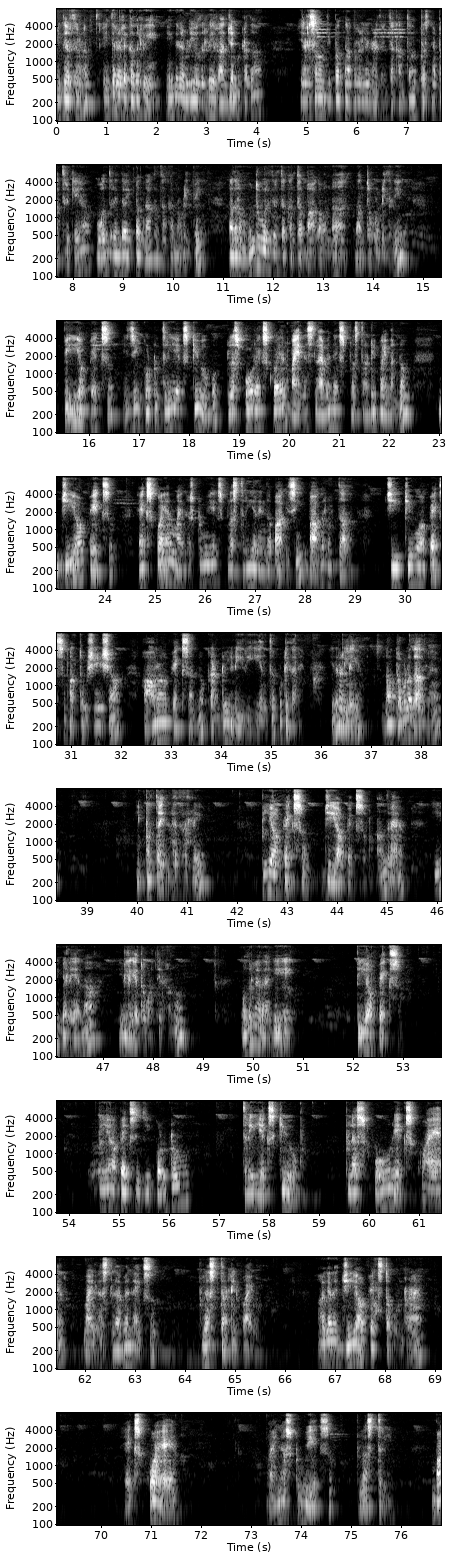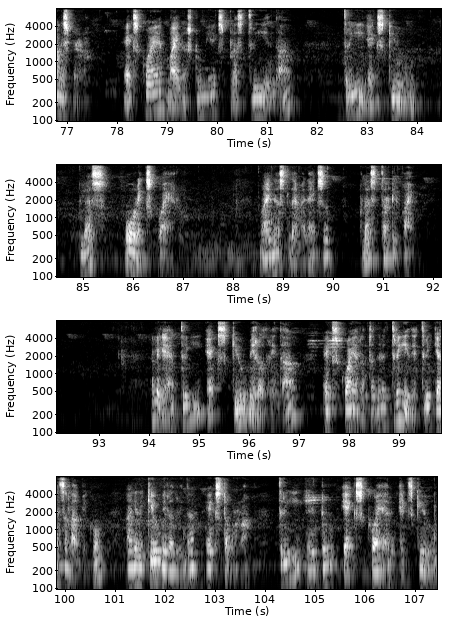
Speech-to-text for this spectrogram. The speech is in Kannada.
ವಿದ್ಯಾರ್ಥಿಗಳ ಇದರ ಲೆಕ್ಕದಲ್ಲಿ ಇಂದಿನ ವಿಡಿಯೋದಲ್ಲಿ ರಾಜ್ಯ ಮಟ್ಟದ ಎರಡು ಸಾವಿರದ ಇಪ್ಪತ್ನಾಲ್ಕರಲ್ಲಿ ನಡೆದಿರ್ತಕ್ಕಂಥ ಪ್ರಶ್ನೆ ಪತ್ರಿಕೆಯ ಒಂದರಿಂದ ಇಪ್ಪತ್ನಾಲ್ಕರ ತನಕ ನೋಡಿದ್ವಿ. ಅದರ ಮುಂದುವರೆದಿರ್ತಕ್ಕಂಥ ಭಾಗವನ್ನು ನಾನು ತಗೊಂಡಿದ್ದೀನಿ. P F X is equal to three X cube plus four X square minus eleven X plus thirty ಫೈವನ್ನು G of X X square minus two X plus ತ್ರೀಯರಿಂದ ಭಾಗಿಸಿ ಭಾಗಲಬ್ಧ. ಜಿ ಕ್ಯೂ ಆಫ್ ಎಕ್ಸ್ ಮತ್ತು ಶೇಷ ಆರ್ ಆಫ್ ಎಕ್ಸ್ ಅನ್ನು ಕಂಡುಹಿಡಿಯಿರಿ ಅಂತ ಕೊಟ್ಟಿದ್ದಾನೆ ಇದರಲ್ಲಿ ನಾವು ತಗೊಳ್ಳೋದಾದರೆ ಇಪ್ಪತ್ತೈದನೇದರಲ್ಲಿ P of X G of X ಅಂದರೆ ಈ ಬೆಲೆಯನ್ನು ಇಲ್ಲಿಗೆ ತಗೊಳ್ತೀನಿ ನಾನು. ಮೊದಲನೇದಾಗಿ P of X P of X is equal to three X cube plus four X square minus eleven X plus thirty five ಹಾಗೆಯೇ ಜಿ ಆಫ್ ಎಕ್ಸ್ ತಗೊಂಡ್ರೆ X square minus two X plus three ಭಾಗಿಸ್ಬಿಡೋಣ X square minus two X plus ತ್ರೀಯಿಂದ three X cube plus four X square X plus thirty five ಅಲ್ಲಿಗೆ ತ್ರೀ ಎಕ್ಸ್ ಕ್ಯೂಬ್ ಇರೋದ್ರಿಂದ ಎಕ್ಸ್ ಸ್ಕ್ವಯರ್ ಅಂತಂದರೆ ತ್ರೀ ಇದೆ. ತ್ರೀ ಕ್ಯಾನ್ಸಲ್ ಆಗಬೇಕು. ಹಾಗೆಯೇ ಕ್ಯೂಬ್ ಇರೋದ್ರಿಂದ ಎಕ್ಸ್ ತಗೊಳ್ಳೋಣ. Three into X square X cube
